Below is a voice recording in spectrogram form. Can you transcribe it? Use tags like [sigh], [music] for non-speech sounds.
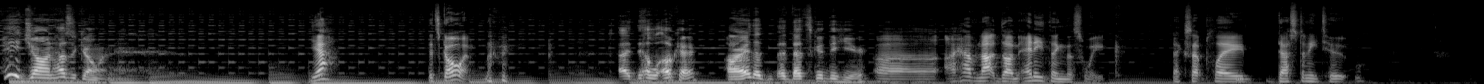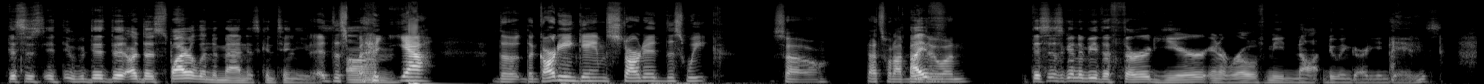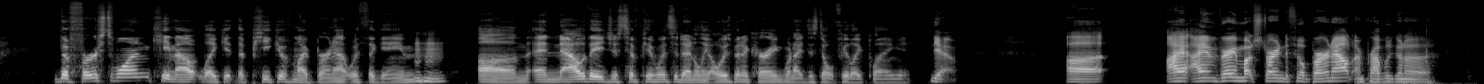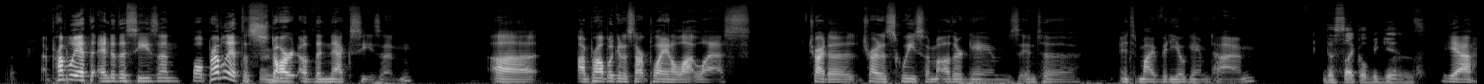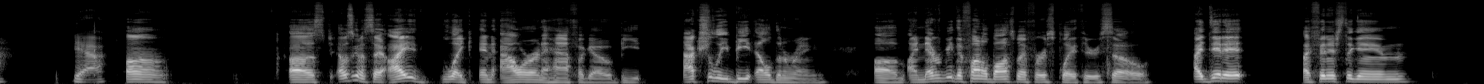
Hey, John, how's it going? Yeah, it's going. [laughs] Uh, hello, okay. All right, that, that- that's good to hear. uh, I have not done anything this week except play Destiny 2. This is it. it the, the, uh, the spiral into madness continues. Uh, This, [laughs] Um, yeah, the the Guardian games started this week, so that's what I've been I've- doing. this is going to be the third year in a row of me not doing Guardian [laughs] games. The first one came out like at the peak of my burnout with the game. hmm Um, and now they just have coincidentally always been occurring when I just don't feel like playing it. Yeah. Uh, I I am very much starting to feel burnout. I'm probably gonna, probably at the end of the season. Well, probably at the Mm-hmm. start of the next season. Uh, I'm probably gonna start playing a lot less. Try to try to squeeze some other games into into my video game time. The cycle begins. Yeah, yeah. Uh, uh, I was gonna say I like an hour and a half ago beat actually beat Elden Ring. Um, I never beat the final boss my first playthrough, so I did it. I finished the game.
